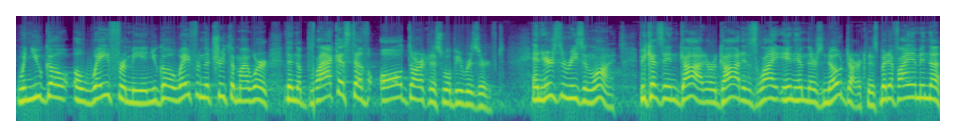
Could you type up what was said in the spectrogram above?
when you go away from me and you go away from the truth of my word, then the blackest of all darkness will be reserved. And here's the reason why. Because in God, or God is light, in him there's no darkness. But if I am in the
